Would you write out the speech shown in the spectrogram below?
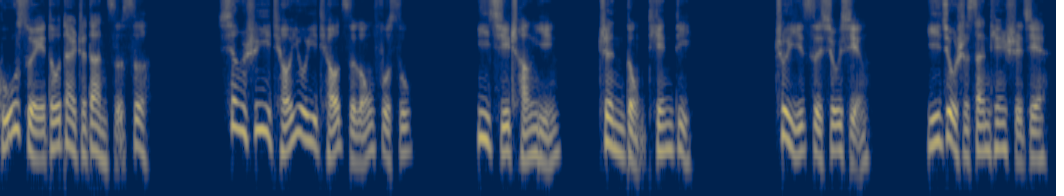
骨髓都带着淡紫色，像是一条又一条紫龙复苏，一齐长吟，震动天地。这一次修行，依旧是三天时间。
